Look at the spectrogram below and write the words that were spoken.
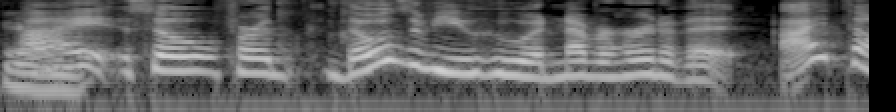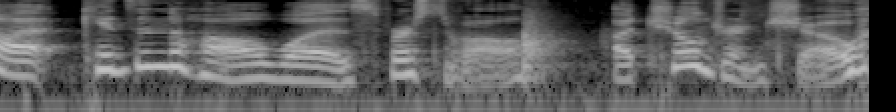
and I so for those of you who had never heard of it, I thought Kids in the Hall was first of all a children's show,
